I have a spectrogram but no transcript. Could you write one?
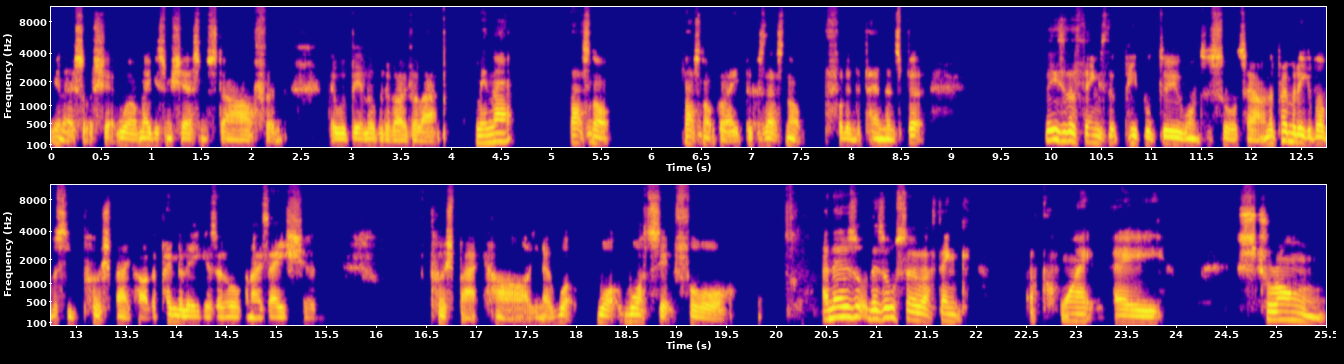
you know sort of share well maybe some share some staff and there would be a little bit of overlap i mean that that's not that's not great because that's not full independence but these are the things that people do want to sort out. And the Premier League have obviously pushed back hard. The Premier League as an organisation pushed back hard. You know what what what's it for? And there's there's also I think a quite a strong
